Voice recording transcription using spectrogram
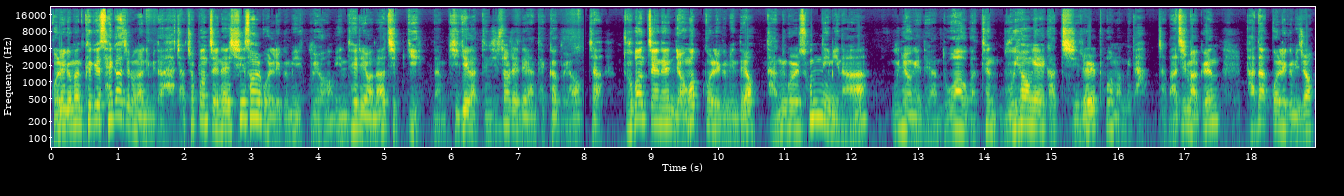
권리금은 크게 세 가지로 나뉩니다. 자, 첫 번째는 시설 권리금이 있고요. 인테리어나 집기, 그다음 기계 같은 시설에 대한 대가고요. 자, 두 번째는 영업 권리금인데요. 단골 손님이나 운영에 대한 노하우 같은 무형의 가치를 포함합니다. 자, 마지막은 바닥 권리금이죠.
